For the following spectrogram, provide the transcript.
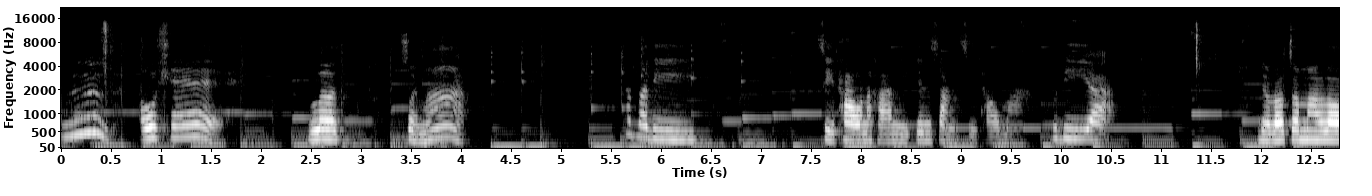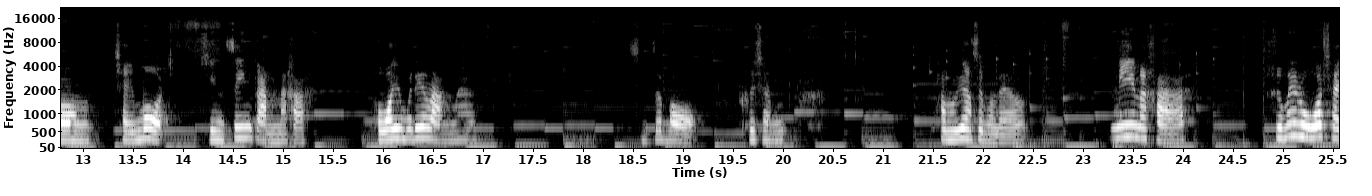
อืมโอเค เลิศสวยมากหน้าตาดี สีเทานะคะอันนี้เจนสั่งสีเทามาดูดีอะ่ะ เดี๋ยวเราจะมาลองใช้โหมดคินซิ่งกันนะคะ เพราะว่ายังไม่ได้ล้างหน้า ฉันจะบอกคือฉันทำทุกอย่างเสร็จหมดแล้ว นี่นะคะ คือไม่รู้ว่าใช้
